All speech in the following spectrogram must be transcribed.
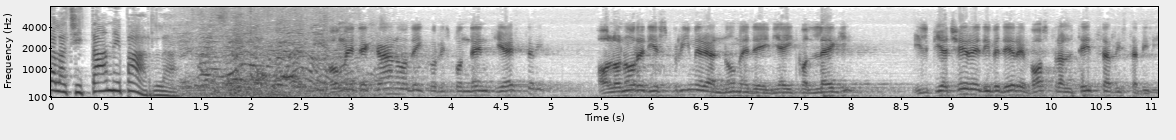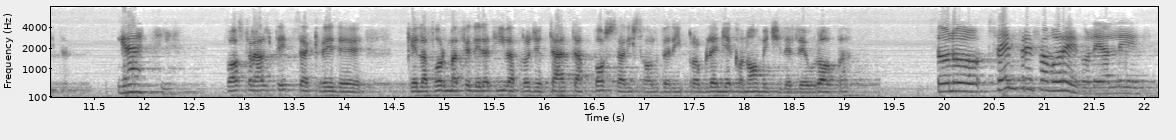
Tutta la città ne parla. Come decano dei corrispondenti esteri, ho l'onore di esprimere a nome dei miei colleghi il piacere di vedere Vostra Altezza ristabilita. Grazie. Vostra Altezza crede che la forma federativa progettata possa risolvere i problemi economici dell'Europa? Sono sempre favorevole alle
